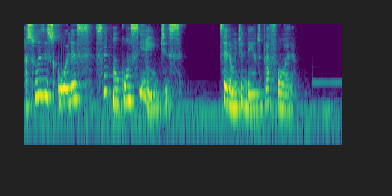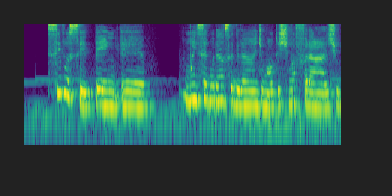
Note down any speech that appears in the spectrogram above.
as suas escolhas serão conscientes, serão de dentro para fora. Se você tem é, uma insegurança grande, uma autoestima frágil,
